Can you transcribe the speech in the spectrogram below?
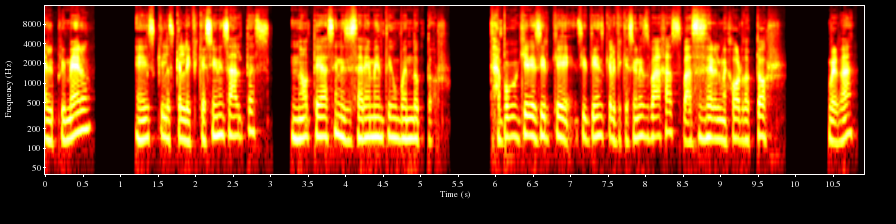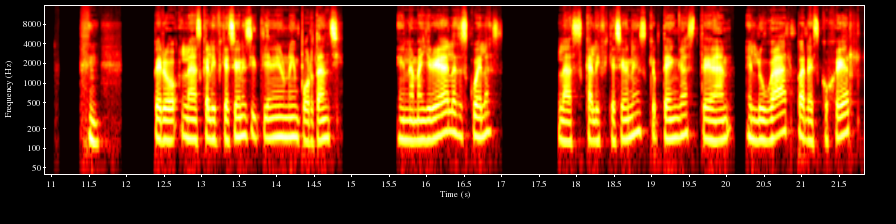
El primero es que las calificaciones altas no te hacen necesariamente un buen doctor. Tampoco quiere decir que si tienes calificaciones bajas vas a ser el mejor doctor, ¿verdad? Pero las calificaciones sí tienen una importancia. En la mayoría de las escuelas, las calificaciones que obtengas te dan el lugar para escoger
